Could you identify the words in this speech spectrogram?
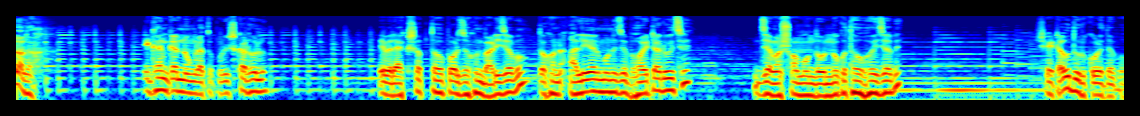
চলো। এখানকার নোংরা তো পরিষ্কার হলো। এবার এক সপ্তাহ পর যখন বাড়ি যাব, তখন আলিয়ার মনে যে ভয়টা রয়েছে যে আমার সম্বন্ধ অন্য কোথাও হয়ে যাবে। সেটাও দূর করে দেব।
